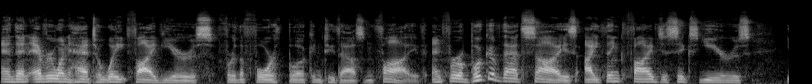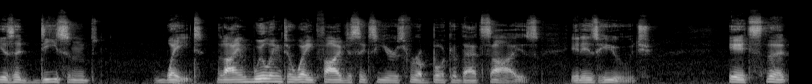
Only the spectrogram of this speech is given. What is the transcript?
And then everyone had to wait five years for the fourth book in 2005. And for a book of that size, I think five to six years is a decent wait. That I am willing to wait five to six years for a book of that size. It is huge. It's that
